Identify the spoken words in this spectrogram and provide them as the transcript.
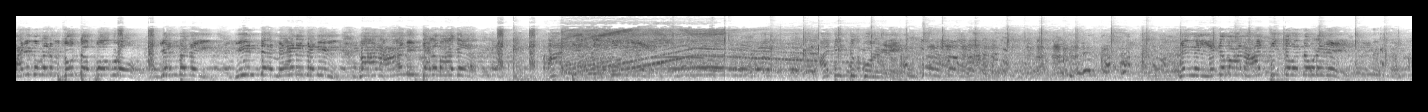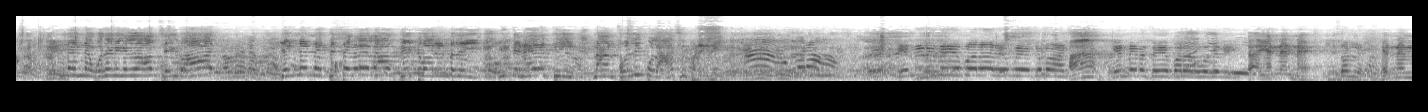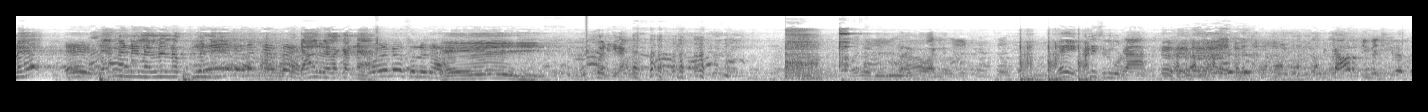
மணிமகனும் சூட்ட போகிறோம் என்பதை இந்த மேடைகளில் நான் ஆணித்தனமாக அடித்து கூறுகிறேன். எங்கள் எஜமான ஆட்சிக்கு வந்தவுடனே என்னென்ன உதவிகள் எல்லாம் செய்வார் என்னென்ன திட்டங்கள் எல்லாம் தீட்டுவார் என்பதை இந்த நேரத்தில் நான் சொல்லிக்கொள்ள ஆசைப்படுகிறேன் என்னென்ன செய்ய போறாரு? என்னென்ன செய்ய போறாரு உதவி என்னென்ன சொல்லு என்னென்ன. தேங்காய் எண்ணெய் ஏய், விளக்கெண்ணெய். யார் விளக்கண்ண? சொல்லுடா. ஏய். படிக்கிறேன் ஏய் கணேசன் குடுறா காலத்துக்கு வச்சுக்கிறேன்.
